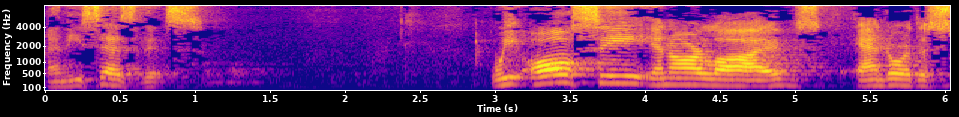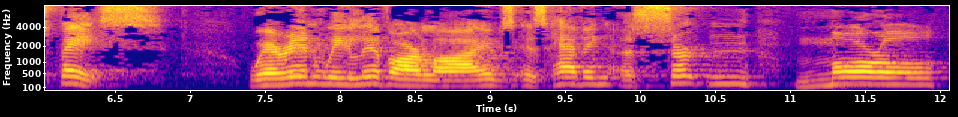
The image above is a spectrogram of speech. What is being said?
And he says this We all see in our lives and or the space wherein we live our lives as having a certain moral,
